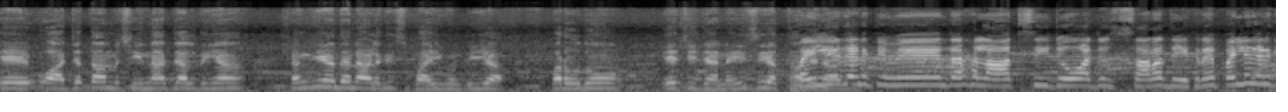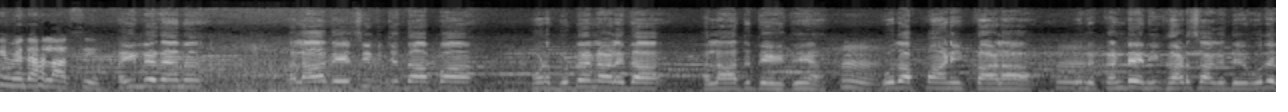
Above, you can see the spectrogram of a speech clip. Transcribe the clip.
ਇਹ ਉਹ ਅੱਜ ਤਾਂ ਮਸ਼ੀਨਾਂ ਚੱਲਦੀਆਂ ਕੰਘੀਆਂ ਦੇ ਨਾਲ ਇਹਦੀ ਸਫ਼ਾਈ ਹੁੰਦੀ ਆ ਪਰ ਉਦੋਂ ਇਹ ਚੀਜ਼ਾਂ ਨਹੀਂ ਸੀ ਹੱਥਾਂ ਦੇ ਪਹਿਲੇ ਨਾਲ। ਦਿਨ ਕਿਵੇਂ ਦਾ ਹਾਲਾਤ ਸੀ ਜੋ ਅੱਜ ਸਾਰਾ ਦੇਖ ਰਹੇ ਪਹਿਲੇ ਦਿਨ ਕਿਵੇਂ ਦਾ ਹਾਲਾਤ ਸੀ? ਪਹਿਲੇ ਦਿਨ ਹਾਲਾਤ ਇਹ ਸੀ ਵੀ ਜਿੱਦਾਂ ਆਪਾਂ ਹੁਣ ਬੁੱਢੇ ਨਾਲੇ ਦਾ ਹਾਲਾਤ ਦੇਖਦੇ ਆ। ਹੂੰ। ਉਹਦਾ ਪਾਣੀ ਕਾਲਾ ਉਹਦੇ ਕੰਢੇ ਨਹੀਂ ਖੜ ਸਕਦੇ ਉਹਦੇ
